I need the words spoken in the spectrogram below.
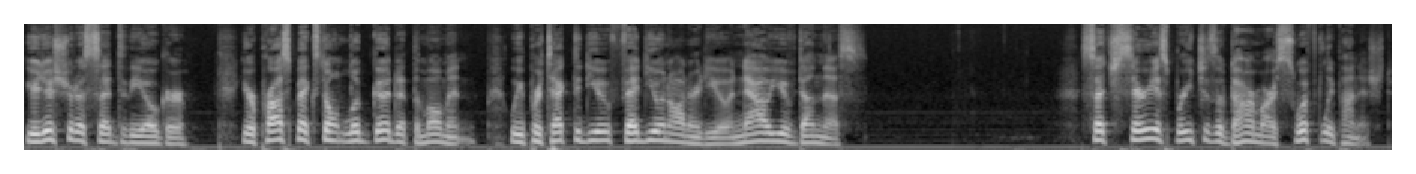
Yudhishthira said to the ogre, Your prospects don't look good at the moment. We protected you, fed you, and honored you, and now you've done this. Such serious breaches of Dharma are swiftly punished.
